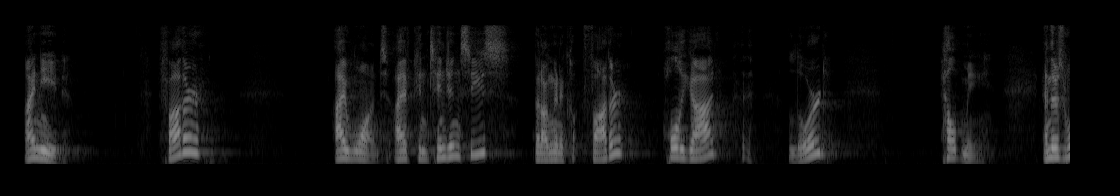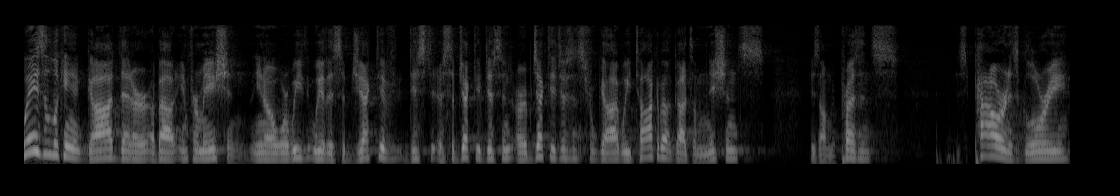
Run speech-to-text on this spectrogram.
I need. Father, I want. I have contingencies but I'm going to call Father, Holy God, Lord, help me. And there's ways of looking at God that are about information, you know, where we, we have a subjective, dist- subjective distance or objective distance from God. We talk about God's omniscience, His omnipresence, His power and His glory.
